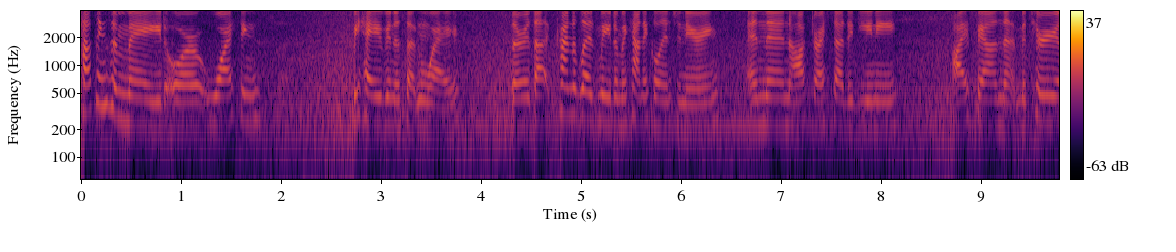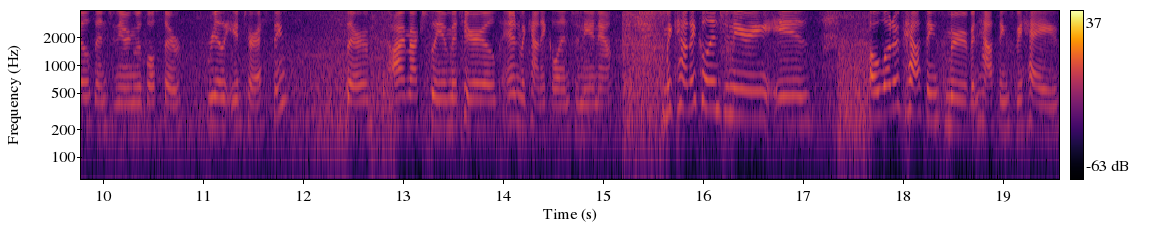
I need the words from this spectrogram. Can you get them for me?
how things are made or why things behave in a certain way. So that kind of led me to mechanical engineering. And then after I started uni, I found that materials engineering was also really interesting. So I'm actually a materials and mechanical engineer now. Mechanical engineering is a lot of how things move and how things behave,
